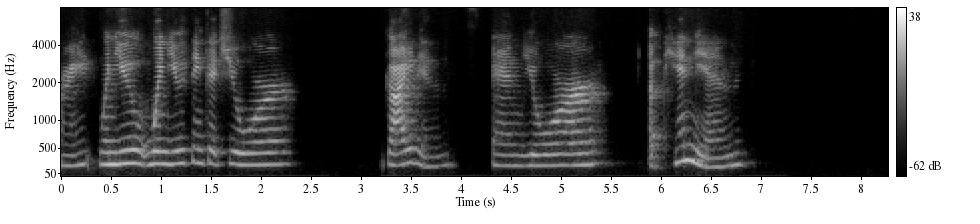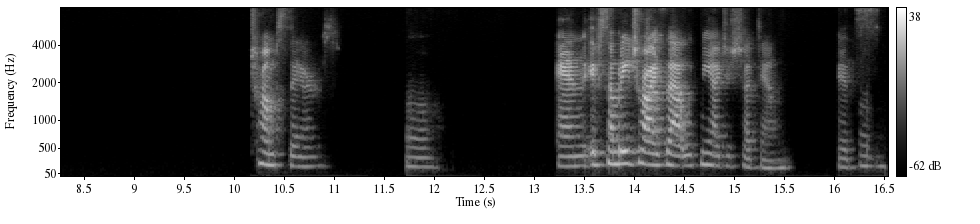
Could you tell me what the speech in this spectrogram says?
Right? When you when you think that your guidance and your opinion trumps theirs. Mm. And if somebody tries that with me, I just shut down. It's mm.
